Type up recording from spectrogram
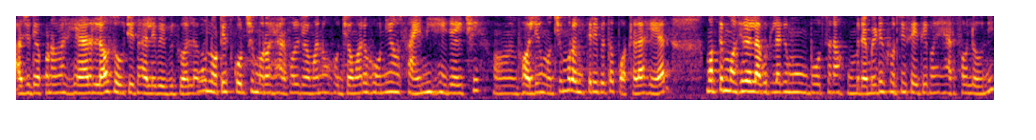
ଆଉ ଯଦି ଆପଣଙ୍କର ହେୟାର ଲସ୍ ହେଉଛି ତାହେଲେ ବେବି ଗର୍ଲ ମୁଁ ନୋଟିସ୍ କରୁଛି ମୋର ହେୟାର ଫଲ୍ ଜମାରୁ ଜମାରୁ ହେଉନି ଆଉ ଶାଇନି ହେଇଯାଇଛି ଭଲ୍ୟୁମ୍ ଅଛି ମୋର ଏମିତିରେ ବି ତ ପତଳା ହେୟାର ମୋତେ ମଝିରେ ଲାଗୁଥିଲା କି ମୁଁ ବହୁତ ସାରା ହୋମ୍ ରେମେଡ଼ି କରୁଛି ସେଇଥିପାଇଁ ହେୟାର ଫଲ୍ ହେଉନି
